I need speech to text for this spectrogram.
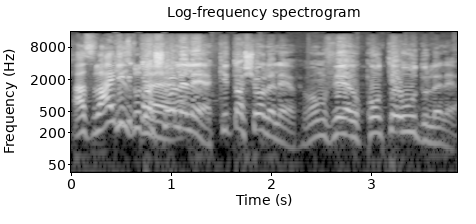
As O lives que, que do tu achou, Lelê? O que tu achou, Lelê? Vamos ver o conteúdo, Lelê.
